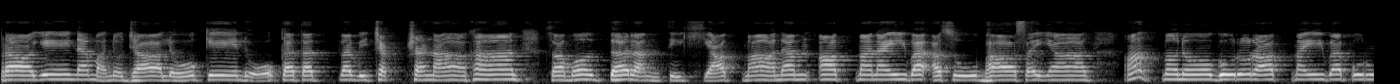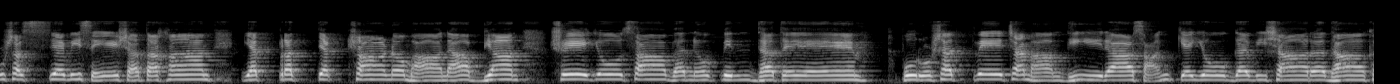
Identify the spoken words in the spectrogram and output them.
प्रायेण मनुजालोके लोकतत्त्वविचक्षणाः समुद्धरन्ति ह्यात्मानम् आत्मनैव असुभासयात् आत्मनो गुरुरात्मैव पुरुषस्य विशेषतः। यत्प्रत्यक्षानुमानाभ्यां श्रेयोसावनुविन्दते पुरुषत्वे च मां धीरा साङ्ख्ययोगविशारदाः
